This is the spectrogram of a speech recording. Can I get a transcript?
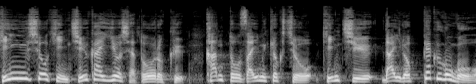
金融商品仲介業者登録、関東財務局長、金中第605号。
